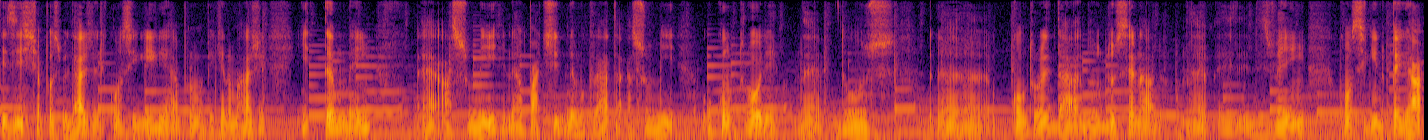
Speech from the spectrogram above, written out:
Existe a possibilidade de ele conseguir ganhar por uma pequena margem e também é, assumir, né, o Partido Democrata assumir o controle né, dos uh, controle da, do, do, Senado. Né? Eles vêm conseguindo pegar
